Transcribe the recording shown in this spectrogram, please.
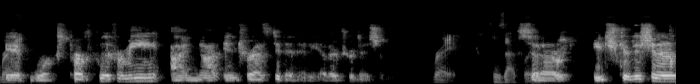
Right. it works perfectly for me i'm not interested in any other tradition Right. Exactly. so each tradition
